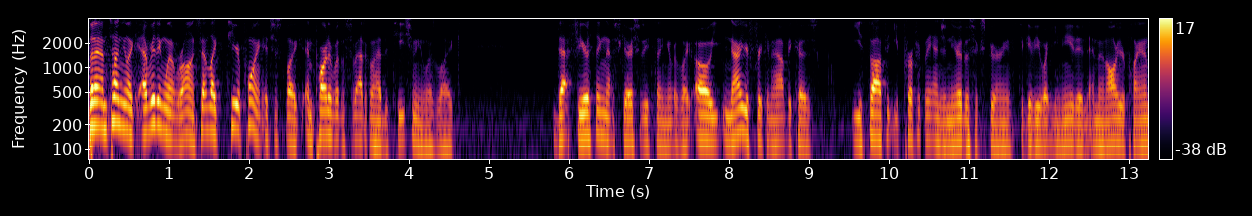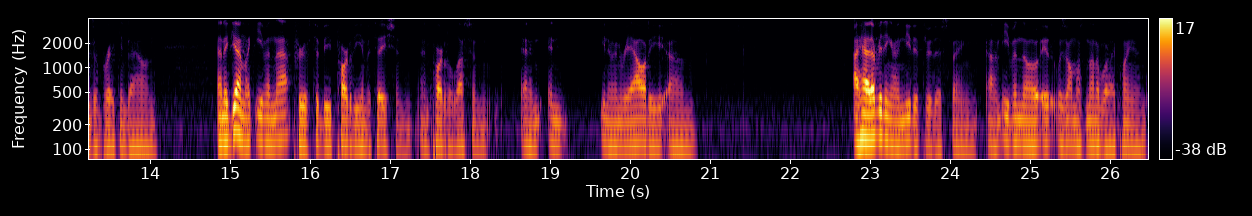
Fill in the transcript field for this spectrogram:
but I'm telling you, like everything went wrong. So like to your point, it's just like, and part of what the sabbatical had to teach me was like that fear thing, that scarcity thing. It was like, oh, now you're freaking out because you thought that you perfectly engineered this experience to give you what you needed, and then all your plans are breaking down. And again, like even that proved to be part of the invitation and part of the lesson. And and you know, in reality, um, I had everything I needed through this thing, um, even though it was almost none of what I planned.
